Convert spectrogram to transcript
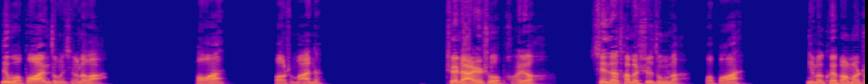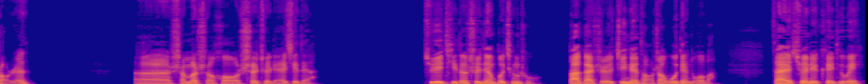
那我报案总行了吧？报案？报什么案呢？这俩人是我朋友，现在他们失踪了，我报案，你们快帮忙找人。呃，什么时候失去联系的呀？具体的时间不清楚，大概是今天早上五点多吧，在炫丽 KTV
